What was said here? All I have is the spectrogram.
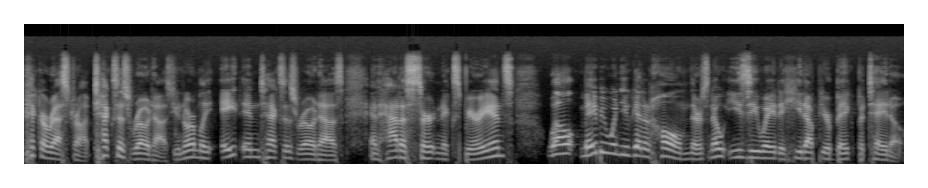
pick a restaurant, Texas Roadhouse. You normally ate in Texas Roadhouse and had a certain experience. Well, maybe when you get it home, there's no easy way to heat up your baked potato.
